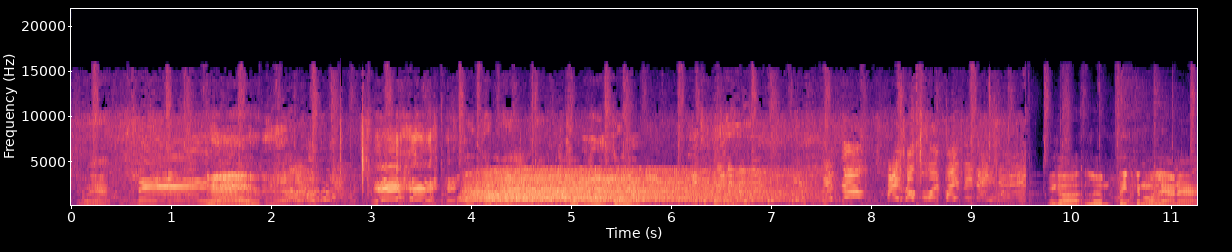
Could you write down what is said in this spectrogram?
เห็นไหมฮะนี่นี่ไฟติดแล้ว คนยิงตุยใครขโมยไฟไปไหนเนี่ยนี่ก็เริ่มติดกันหมดแล้วนะฮะ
